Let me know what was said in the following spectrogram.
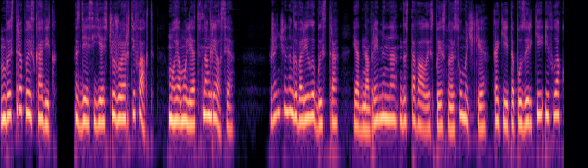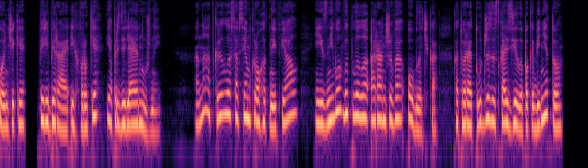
быстро поисковик. Здесь есть чужой артефакт. Мой амулет нагрелся». Женщина говорила быстро — и одновременно доставала из поясной сумочки какие-то пузырьки и флакончики, перебирая их в руке и определяя нужный. Она открыла совсем крохотный фиал, и из него выплыло оранжевое облачко, которое тут же заскользило по кабинету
